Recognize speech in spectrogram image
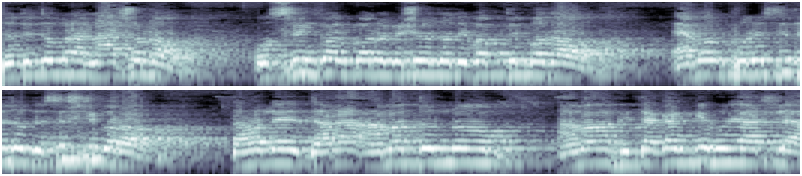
যদি তোমরা না শোনো, উশৃঙ্খল কোনো বিষয়ে যদি বক্তব্য দাও, এমন পরিস্থিতি যদি সৃষ্টি করো তাহলে যারা আমার জন্য আমার হিতাকাঙ্ক্ষী হয়ে আসলা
